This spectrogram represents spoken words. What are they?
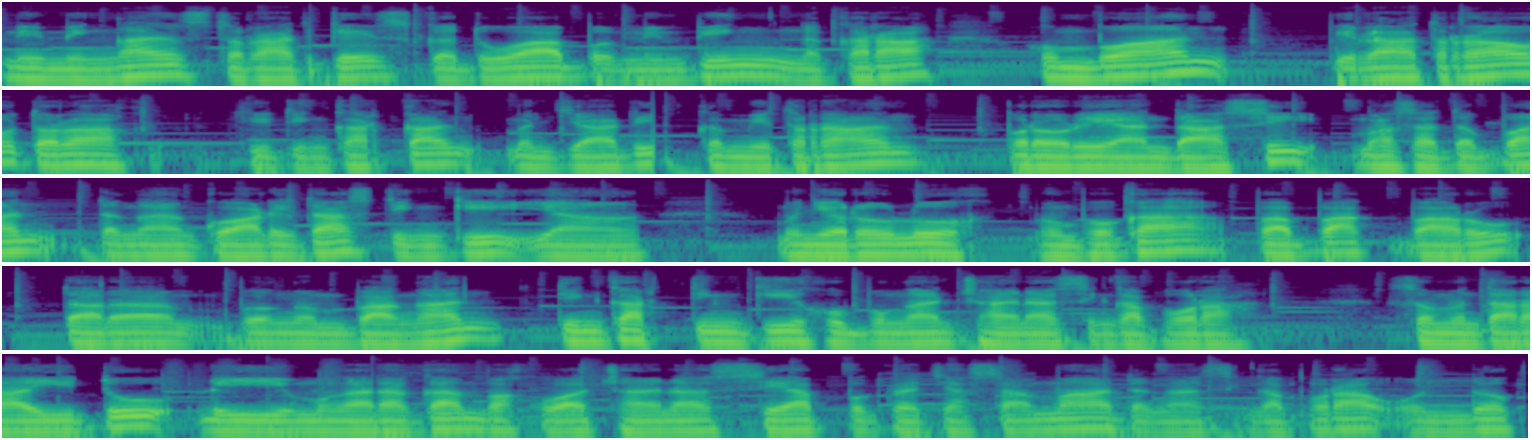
bimbingan strategis kedua pemimpin negara, hubungan bilateral telah ditingkatkan menjadi kemitraan berorientasi masa depan dengan kualitas tinggi yang menyeluruh membuka babak baru dalam pengembangan tingkat tinggi hubungan China-Singapura. Sementara itu, Li mengatakan bahawa China siap bekerjasama dengan Singapura untuk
